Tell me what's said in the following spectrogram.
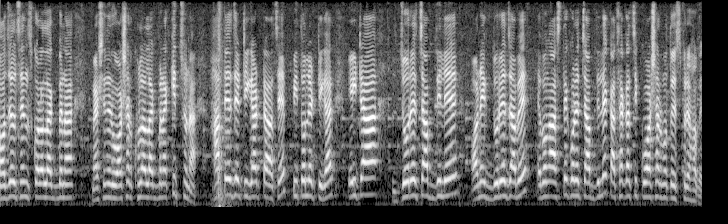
নজেল চেঞ্জ করা লাগবে না মেশিনের ওয়াশার খোলা লাগবে না, কিচ্ছু না। হাতে যে টিগারটা আছে, পিতলের টিগার, এইটা জোরে চাপ দিলে অনেক দূরে যাবে এবং আস্তে করে চাপ দিলে কাছাকাছি কুয়াশার মতো স্প্রে হবে।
